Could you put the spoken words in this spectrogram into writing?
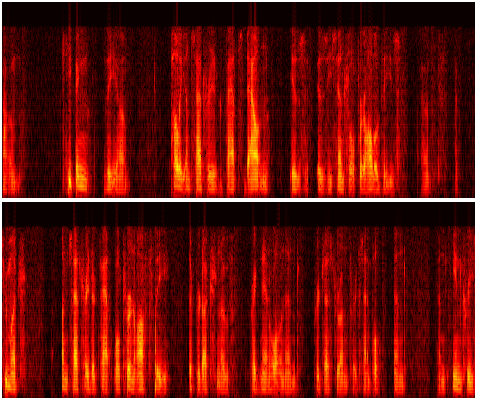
um, keeping the uh, polyunsaturated fats down is is essential for all of these. Uh, too much unsaturated fat will turn off the the production of pregnenolone and progesterone, for example, and and increase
